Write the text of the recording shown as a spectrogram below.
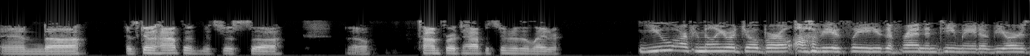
and uh, it's going to happen. It's just uh, you know time for it to happen sooner than later. You are familiar with Joe Burrow. Obviously, he's a friend and teammate of yours.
